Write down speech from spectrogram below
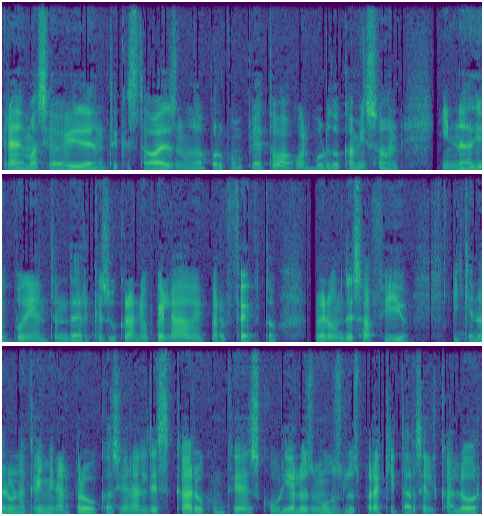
Era demasiado evidente que estaba desnuda por completo bajo el burdo camisón, y nadie podía entender que su cráneo pelado y perfecto no era un desafío, y que no era una criminal provocación al descaro con que descubría los muslos para quitarse el calor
